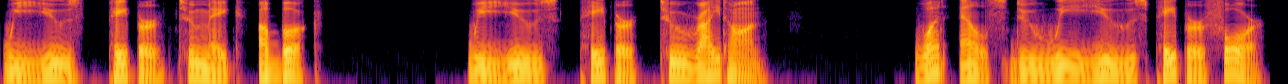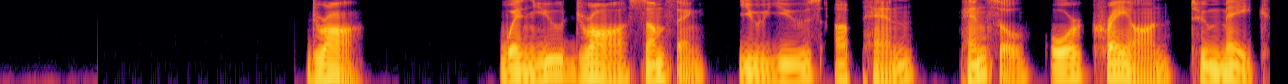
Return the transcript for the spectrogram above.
We use paper to make a book. We use paper to write on. What else do we use paper for? Draw. When you draw something, you use a pen, pencil, or crayon to make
